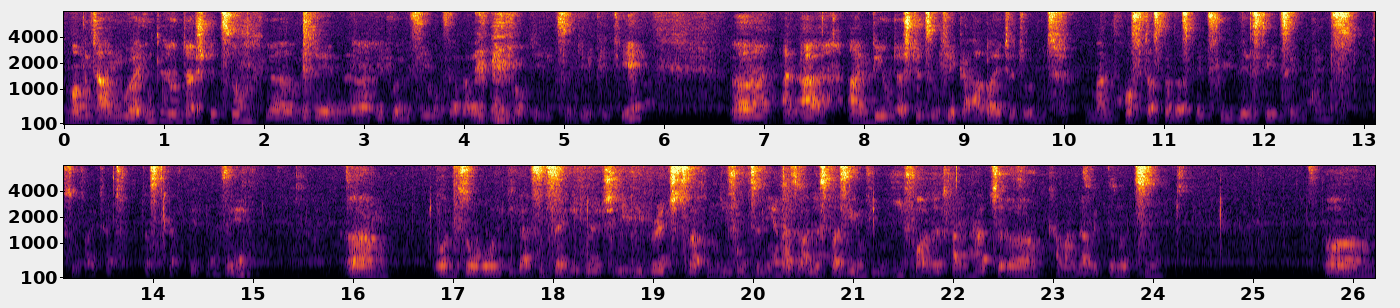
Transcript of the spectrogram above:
momentan nur Intel-Unterstützung äh, mit den äh, Virtualisierungserweiterungen VTX und EPT. Äh, an AMD-Unterstützung hier gearbeitet und man hofft, dass man das mit FreeBSD 10.1 soweit hat. Das klappt, wird man sehen. Ähm, und so die ganzen Sandy Bridge, Eevee Bridge Sachen, die funktionieren. Also alles, was irgendwie ein i vorne dran hat, äh, kann man damit benutzen. Ähm,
